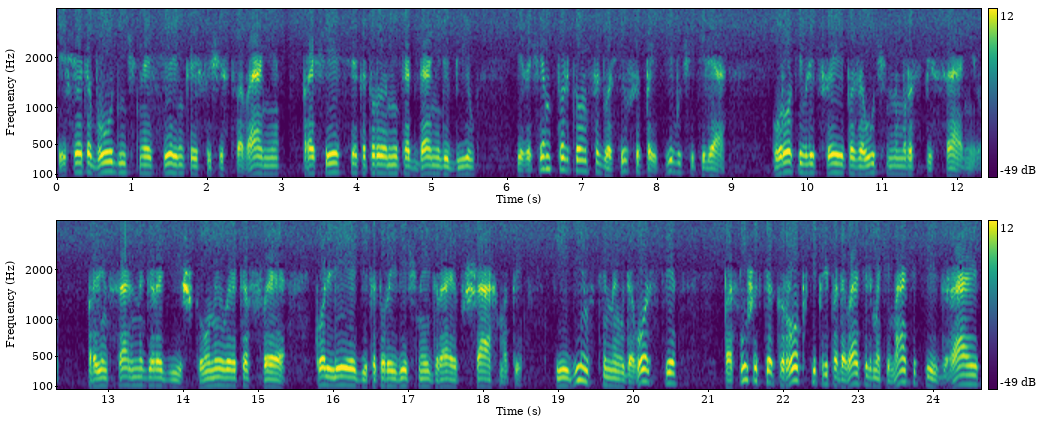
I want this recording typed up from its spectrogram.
И все это будничное, серенькое существование, профессия, которую он никогда не любил, и зачем только он согласился пойти в учителя, уроки в лицее по заученному расписанию, провинциальный городишко, унылое кафе, коллеги, которые вечно играют в шахматы, и единственное удовольствие — послушать, как робкий преподаватель математики играет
